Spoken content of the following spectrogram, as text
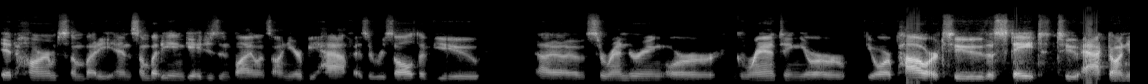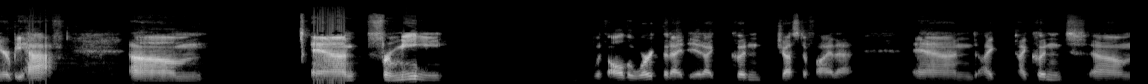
it harms somebody and somebody engages in violence on your behalf as a result of you uh, surrendering or granting your your power to the state to act on your behalf. Um, and for me, with all the work that I did, I couldn't justify that, and I I couldn't um,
